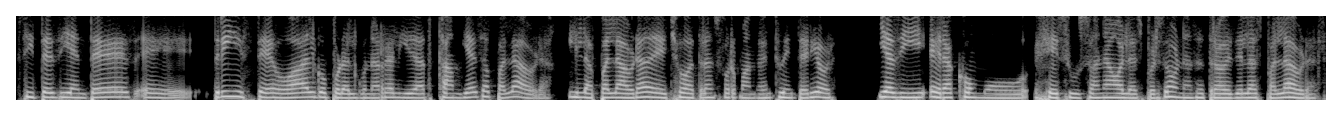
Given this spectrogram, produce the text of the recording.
Si te sientes eh, triste o algo por alguna realidad, cambia esa palabra y la palabra de hecho va transformando en tu interior. Y así era como Jesús sanaba a las personas a través de las palabras.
